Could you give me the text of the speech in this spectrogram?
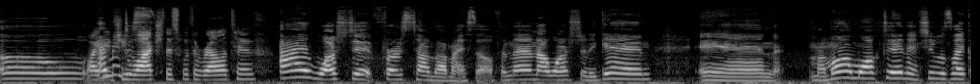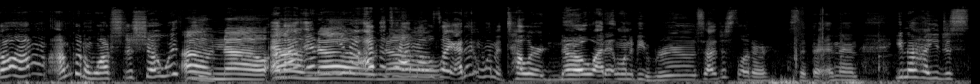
oh. Why I did mean, you just- watch this with a relative? I watched it first time by myself, and then I watched it again, and my mom walked in and she was like, "Oh, I'm I'm gonna watch this show with Oh you." Oh no! And, oh I, and no! you know, at the no. time, I was like, I didn't want to tell her no. I didn't want to be rude, so I just let her sit there. And then, you know how you just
